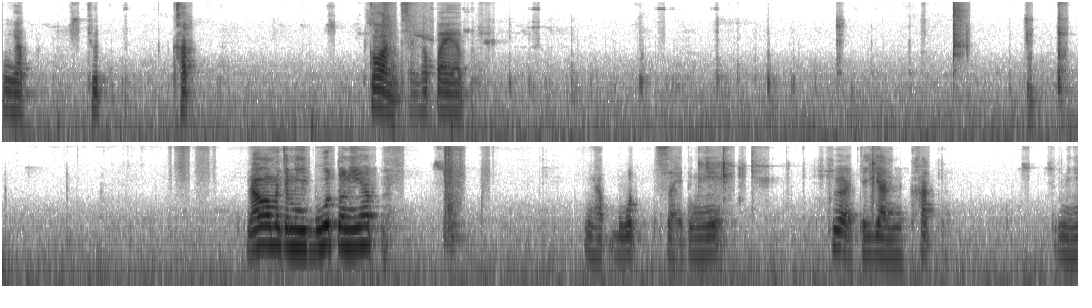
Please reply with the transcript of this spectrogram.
นี่ครับ ชุดคัด ก้อนใส่เข้าไปครับ แล้วมันจะมีบูทตัวนี้ครับ นี่ครับบูทใส่ตรงนี้ เพื่อจะยันคัดนี้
